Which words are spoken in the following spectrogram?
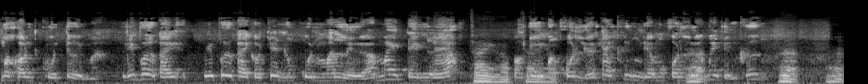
เมื่อคนคุณตื่นมาลิเวอร์ไกลิเวอร์ไกลโคเจนของคุณมันเหลือไม่เต็มแล้ว ใช่ครับบางใช่ทีครับาบงคนเหลือแค่ครึ่งเดียวบางคนเหลือไม่ถึงครึ่งฮะฮะ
